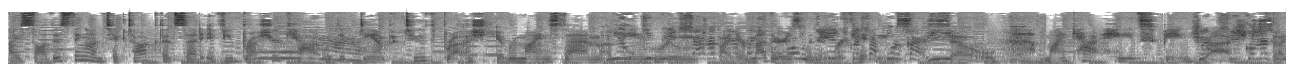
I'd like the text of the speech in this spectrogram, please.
I saw this thing on TikTok that said if you brush your cat with a damp toothbrush, it reminds them of being groomed by their mothers when they were kittens. So, my cat hates being brushed, so I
